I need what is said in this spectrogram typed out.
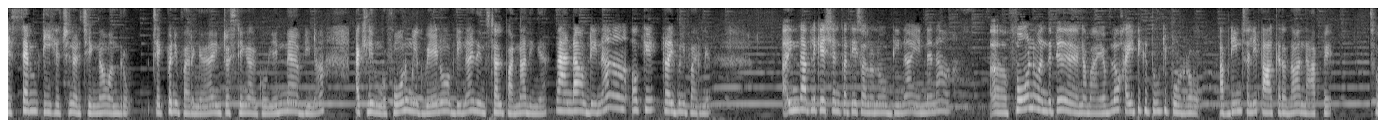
எஸ்எம்டிஹெச்னு அடிச்சிங்கன்னா வந்துடும் செக் பண்ணி பாருங்கள் இன்ட்ரெஸ்டிங்காக இருக்கும். என்ன அப்படின்னா ஆக்சுவலி உங்கள் ஃபோன் உங்களுக்கு வேணும் அப்படின்னா இது இன்ஸ்டால் பண்ணாதீங்க. வேண்டாம் அப்படின்னா ஓகே ட்ரை பண்ணி பாருங்கள் இந்த அப்ளிகேஷன் பற்றி சொல்லணும் அப்படின்னா என்னென்னா ஃபோன் வந்துட்டு நம்ம எவ்வளோ ஹைட்டுக்கு தூக்கி போடுறோம் அப்படின்னு சொல்லி பார்க்குறது தான் அந்த ஆப்பே ஸோ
